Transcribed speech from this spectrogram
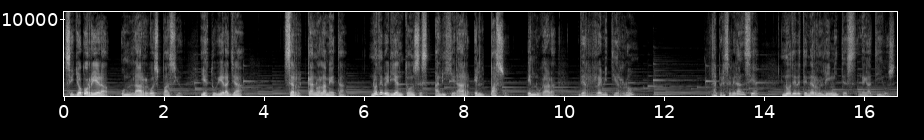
si yo corriera un largo espacio y estuviera ya cercano a la meta, ¿no debería entonces aligerar el paso en lugar de remitirlo? La perseverancia no debe tener límites negativos.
